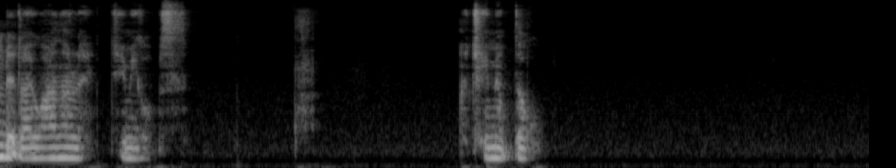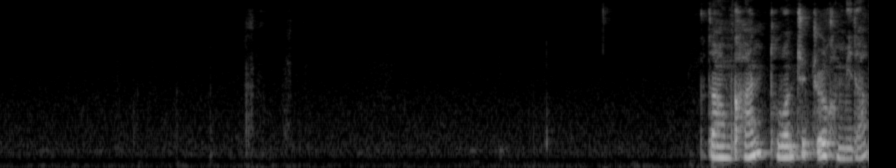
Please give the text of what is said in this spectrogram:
안 돼, 나 이거 안 할래. 재미가 없어. 아, 재미없다고. 그 다음 칸, 두 번째 줄 갑니다.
